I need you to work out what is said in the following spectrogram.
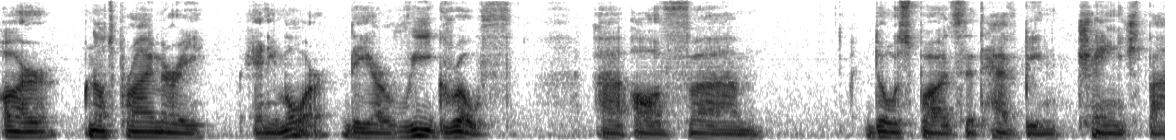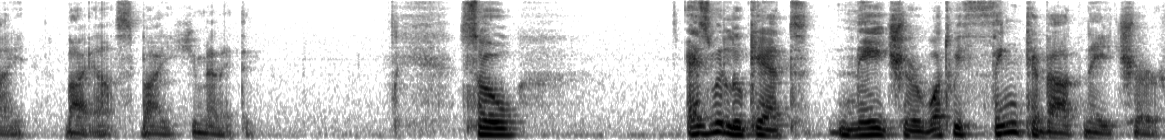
are not primary anymore. They are regrowth uh, of um, those parts that have been changed by, by us, by humanity. So as we look at nature, what we think about nature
